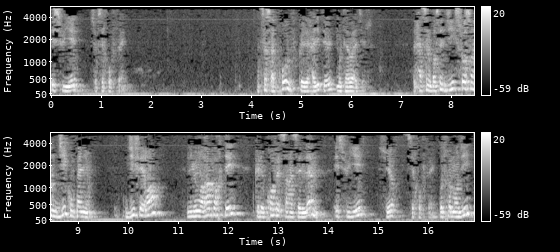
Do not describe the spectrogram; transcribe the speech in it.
essuyait sur ses khuffain. Donc ça, ça prouve que les hadiths est mutawatir. Le Hassan al-Basri dit 70 compagnons différents lui ont rapporté que le prophète essuyait sur ses khuffain. Autrement dit,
